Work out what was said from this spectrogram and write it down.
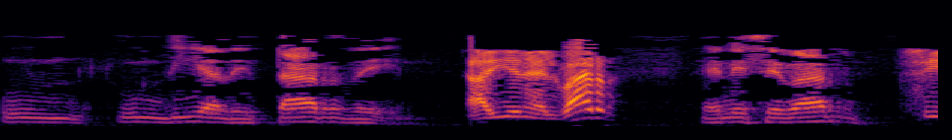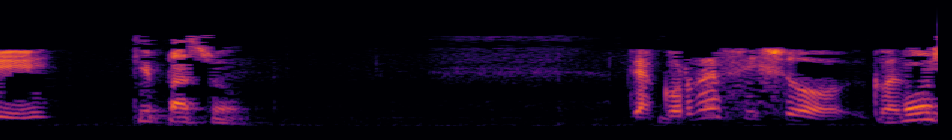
Un, un día de tarde. ¿Ahí en el bar? ¿En ese bar? Sí. ¿Qué pasó? ¿Te acordás eso? Vos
